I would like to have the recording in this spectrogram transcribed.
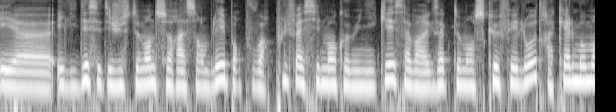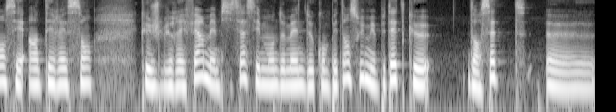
Euh, et, l'idée, c'était justement de se rassembler pour pouvoir plus facilement communiquer, savoir exactement ce que fait l'autre, à quel moment c'est intéressant que je lui réfère, même si ça, c'est mon domaine de compétence. Oui, mais peut-être que dans, cette, euh,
